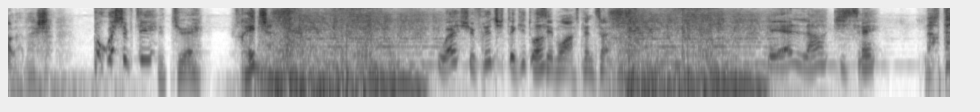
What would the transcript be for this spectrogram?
Oh la vache. Pourquoi je suis petit Mais tu es Fridge. Ouais, je suis Fridge, t'es qui toi C'est moi, Spencer. Et elle là, qui c'est Martha.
